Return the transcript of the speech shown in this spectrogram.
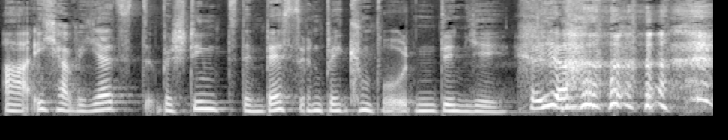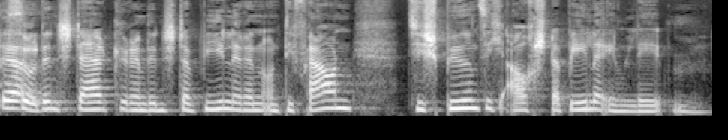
ah, ich habe jetzt bestimmt den besseren Beckenboden denn je. Ja. ja. So, den stärkeren, den stabileren. Und die Frauen, sie spüren sich auch stabiler im Leben.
